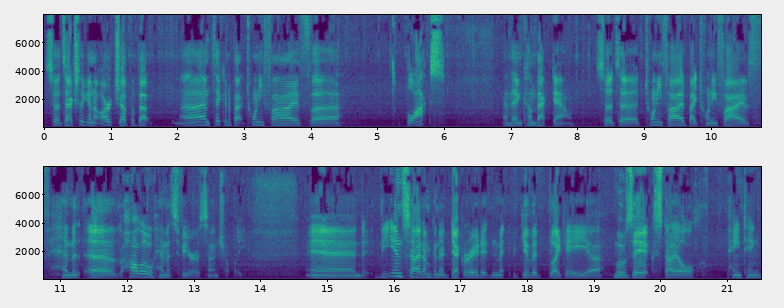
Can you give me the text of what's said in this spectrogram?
So it's actually going to arch up about, uh, I'm thinking about 25 uh, blocks and then come back down. So it's a 25 by 25 hemi- uh, hollow hemisphere essentially. And the inside, I'm going to decorate it and give it like a uh, mosaic style painting.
